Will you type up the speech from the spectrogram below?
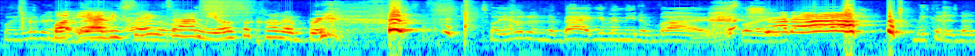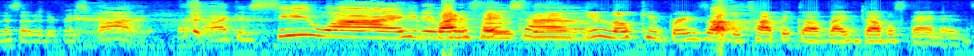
Toyota But yeah, at the same time, you also kind of bring. Toyota in the back giving me the vibes. Like, Shut up. We could have done this at a different spot. I can see why he didn't But at the same time, them. it Loki brings up the topic of like double standards.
